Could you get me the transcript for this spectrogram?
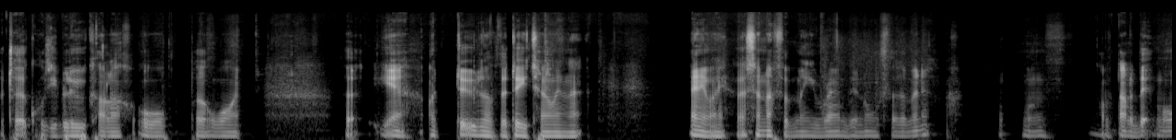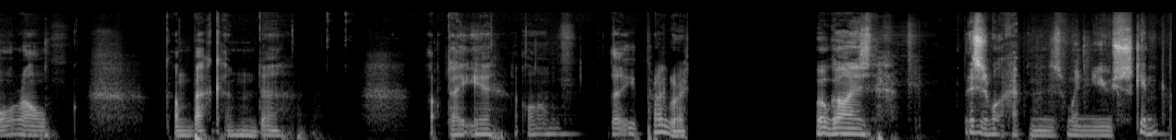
a turquoisey blue colour, or pearl white. But yeah, I do love the detail in that. Anyway, that's enough of me rambling on for the minute. When I've done a bit more, I'll come back and uh, update you on the progress. Well, guys, this is what happens when you skimp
